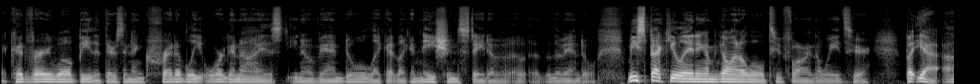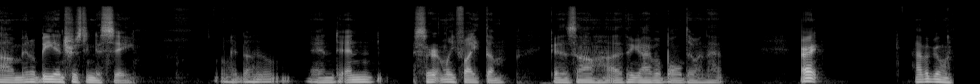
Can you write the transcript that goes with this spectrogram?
It could very well be that there's an incredibly organized, you know, Vanduul, like a like a nation state of, of the Vanduul. Me speculating, I'm going a little too far in the weeds here, but yeah, um, it'll be interesting to see, and uh, and, and certainly fight them because uh, I think I have a ball doing that. All right, have a good one.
